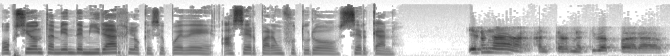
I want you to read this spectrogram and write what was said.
opción también de mirar lo que se puede hacer para un futuro cercano. Es una alternativa para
